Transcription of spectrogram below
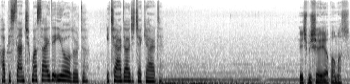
Hapisten çıkmasaydı iyi olurdu. İçeride acı çekerdi. Hiçbir şey yapamaz.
